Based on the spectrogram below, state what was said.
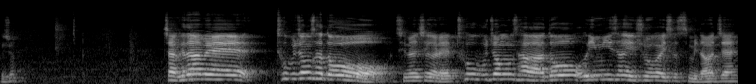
그죠? 자, 그 다음에 투부정사도 지난 시간에 투부정사도 의미상의 주어가 있었습니다. 맞지?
